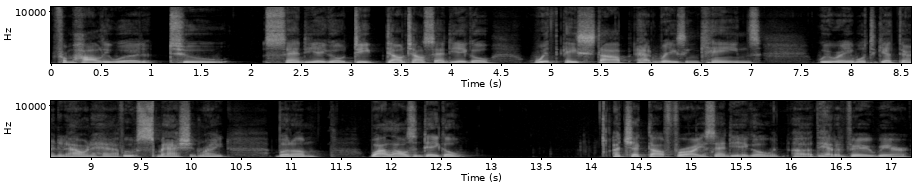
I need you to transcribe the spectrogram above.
from Hollywood to San Diego, deep downtown San Diego, with a stop at Raising Cane's. We were able to get there in an hour and a half. We were smashing, right? But um, while I was in Dago, I checked out Ferrari San Diego, and uh, they had a very rare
